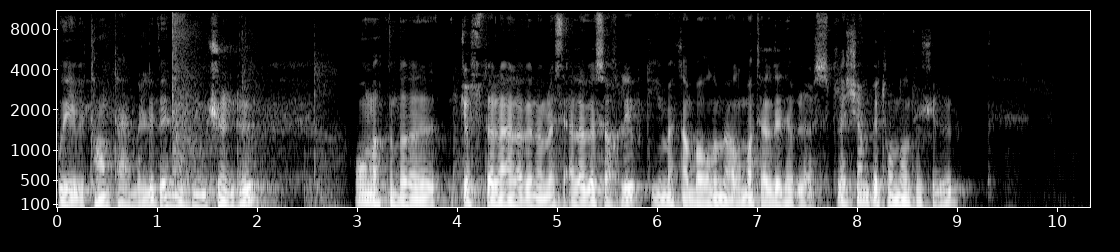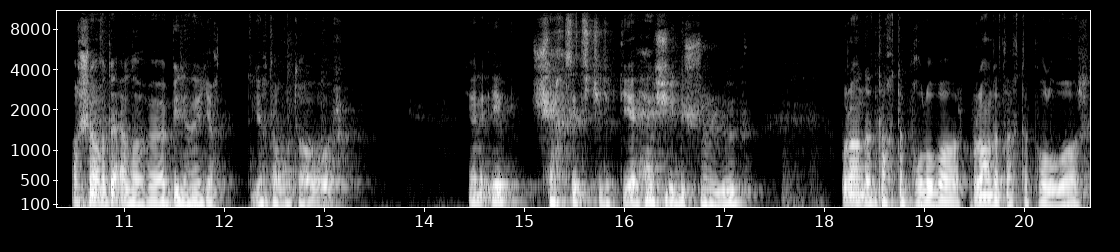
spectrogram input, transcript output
bu evi tam təmirli vermək mümkündür. Onun haqqında da göstərilən əlaqə nömrəsini əlaqə saxlayıb qiymətlə bağlı məlumat əldə edə bilərsiniz. Pilləkən betondan tökülüb. Aşağıda əlavə bir dənə yat yataq otağı var. Yəni ev şəxsi tikilib deyə hər şey düşünülüb. Buranın da taxta polu var, buranın da taxta polu var.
